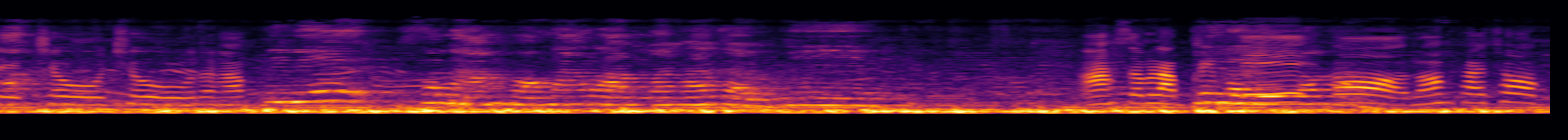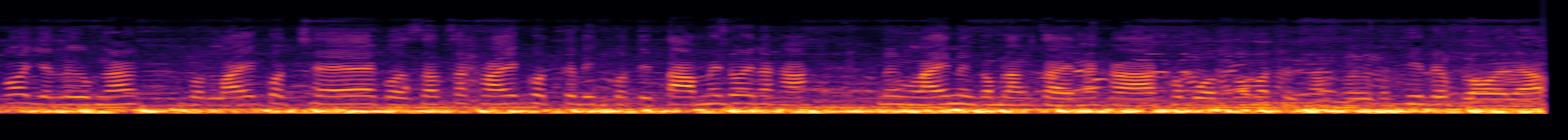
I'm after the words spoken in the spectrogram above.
โอ้โบเซโชว์โชว์นะครับทีนี้สนามของนางรำนะคะจะมีอะสำหรับคลิปนี้ก็เนาะถ้าชอบก็อย่าลืมนะ กดไลค์ กดแชร์ กด subscribe กดกระดิ่ง กดติดตามให้ด้วยนะคะหนึ่งไลค์หนึ่งกำลังใจนะคะ ขบวนก็มาถึงอำเภอเป็นที่เรียบร้อยแล้ว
